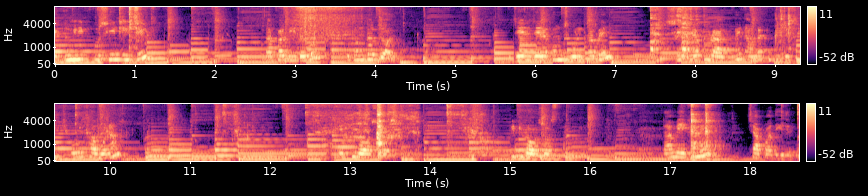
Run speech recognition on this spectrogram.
এক দু মিনিট কষিয়ে নিয়েছি। তারপর দিয়ে দেবো। প্রথম জল। যে যেরকম ঝোল খাবেন, সে সেরকম রাখবেন। আমরা কিন্তু বেশি ঝোল খাব না। একটু রস রস একটু রস রস থাকবে। আমি এখানে চাপা দিয়ে দেবো।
